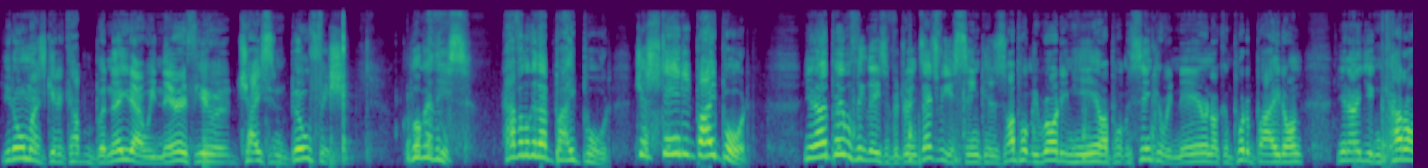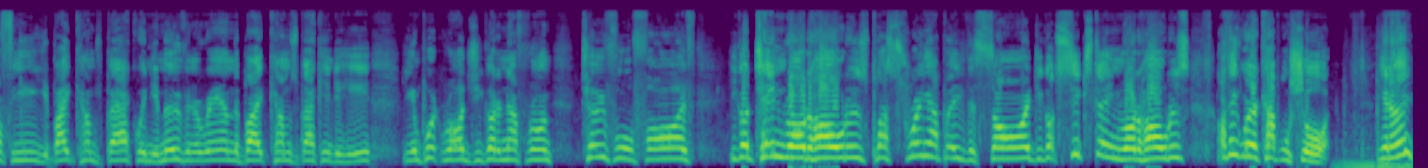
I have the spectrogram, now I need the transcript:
You'd almost get a couple of bonito in there if you're chasing billfish. Look at this. Have a look at that bait board. Just standard bait board. You know, people think these are for drinks. That's for your sinkers. I put my rod in here, I put my sinker in there, and I can put a bait on. You know, you can cut off here, your bait comes back. When you're moving around, the bait comes back into here. You can put rods, you've got enough room. Two, four, five. You've got 10 rod holders, plus three up either side. You've got 16 rod holders. I think we're a couple short, you know?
